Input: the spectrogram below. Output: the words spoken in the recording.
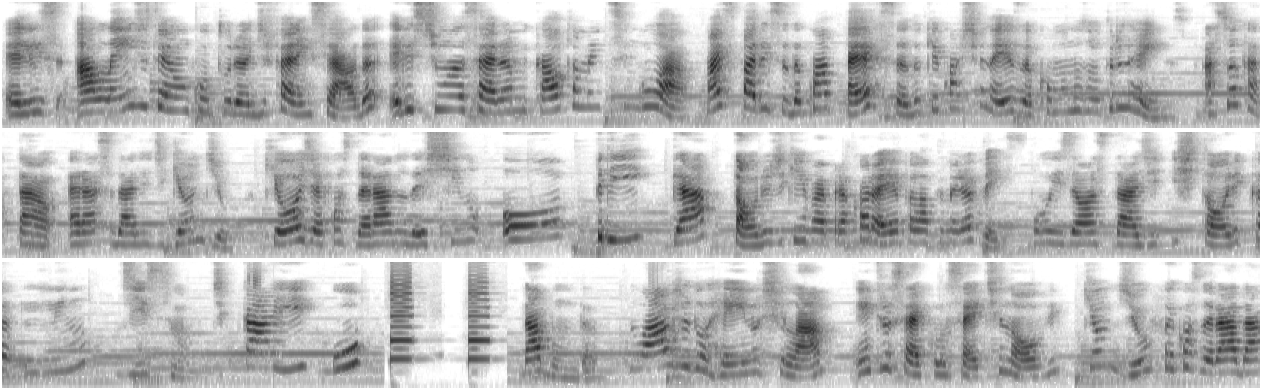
Eles, além de ter uma cultura diferenciada, eles tinham uma cerâmica altamente singular, mais parecida com a persa do que com a chinesa, como nos outros reinos. A sua capital era a cidade de Gyeongju, que hoje é considerado um destino obrigatório de quem vai para a Coreia pela primeira vez, pois é uma cidade histórica lindíssima, de cair o da bunda. No auge do reino Xilá, entre os séculos 7 e 9, Gyeongju foi considerada a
